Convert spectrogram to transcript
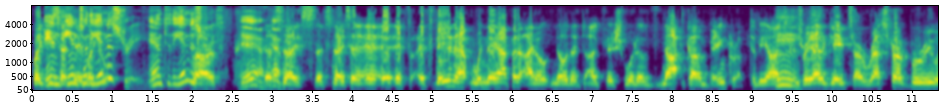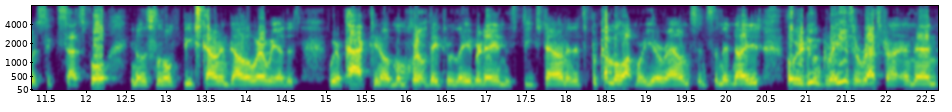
like you and, said, into the like, industry, into the industry. yeah, that's yeah. nice. That's nice. If if they didn't happen when they happened, I don't know that Dogfish would have not gone bankrupt. To be honest, because mm. right out of the gates, our restaurant brewery was successful. You know, this little beach town in Delaware. We had this. We were packed. You know, Memorial Day through Labor Day in this beach town, and it's become a lot more year round since the mid '90s. But we were doing great as a restaurant, and then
